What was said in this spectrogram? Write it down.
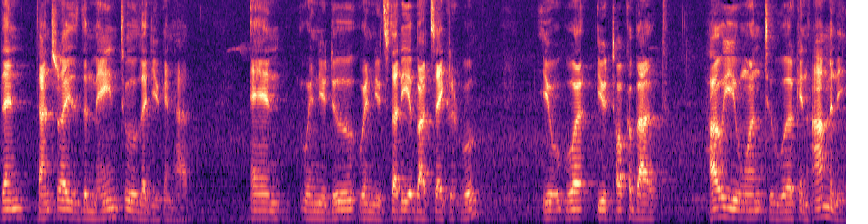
then Tantra is the main tool that you can have. And when you do, when you study about sacred womb, you work, you talk about how you want to work in harmony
